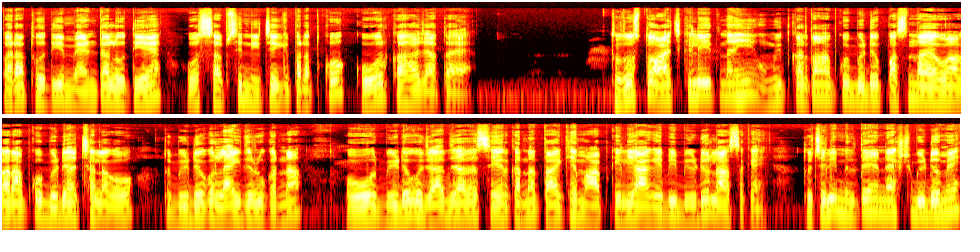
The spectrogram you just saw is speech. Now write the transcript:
परत होती है, मेंटल होती है, वो सबसे नीचे की परत को कोर कहा जाता है। तो दोस्तों, आज के लिए इतना ही। उम्मीद करता हूँ आपको वीडियो पसंद आया होगा। अगर आपको वीडियो अच्छा लगा हो तो वीडियो को लाइक ज़रूर करना और वीडियो को ज़्यादा से ज़्यादा शेयर करना ताकि हम आपके लिए आगे भी वीडियो ला सकें। तो चलिए मिलते हैं नेक्स्ट वीडियो में।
